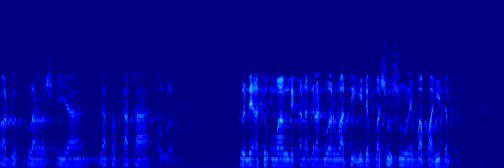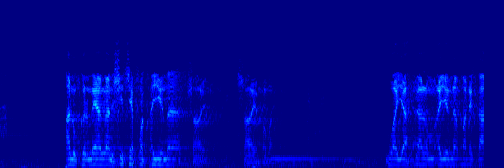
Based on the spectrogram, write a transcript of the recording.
aduh leres iya gatot kaca. Allah kene atuh emang di kanagara duarwati hidup mah susu le bapa hidup anu kerneangan si cepot ayeuna. Saya saya paman. Wayah dalam ayeuna badeka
